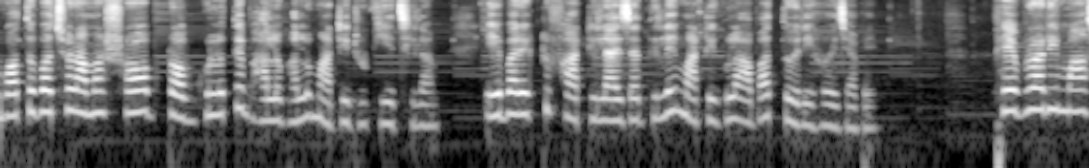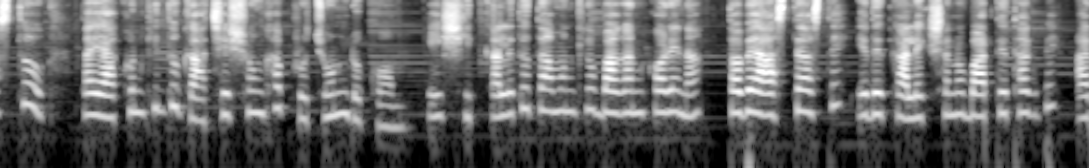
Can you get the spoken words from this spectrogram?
গত বছর আমার সব টবগুলোতে ভালো ভালো মাটি ঢুকিয়েছিলাম। এবার একটু ফার্টিলাইজার দিলেই মাটিগুলো আবার তৈরি হয়ে যাবে। ফেব্রুয়ারি মাস তো, তাই এখন কিন্তু গাছের সংখ্যা প্রচণ্ড কম। এই শীতকালে তো তেমন কেউ বাগান করে না, তবে আস্তে আস্তে এদের কালেকশনও বাড়তে থাকবে আর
